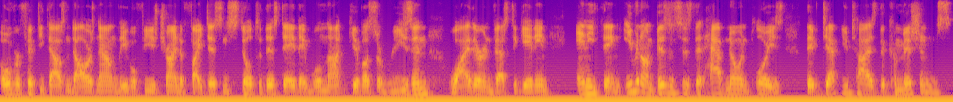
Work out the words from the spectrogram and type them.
over $50,000 now in legal fees trying to fight this, and still to this day, they will not give us a reason why they're investigating anything, even on businesses that have no employees. They've deputized the commissions,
